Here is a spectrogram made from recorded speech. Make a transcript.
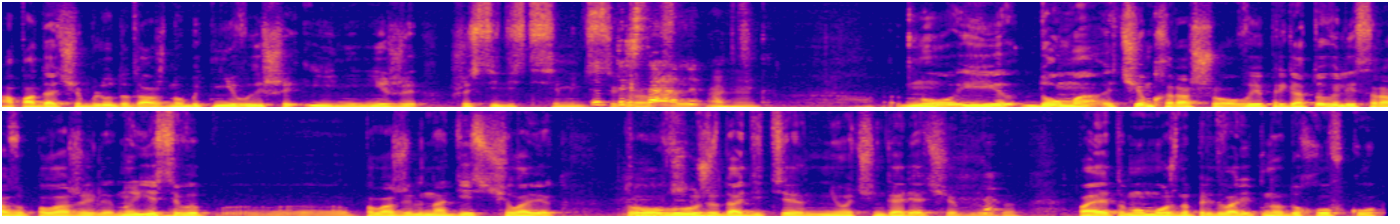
А подача блюда должно быть не выше и не ниже 60-70 Это градусов. ресторанная практика. Ну и дома чем хорошо? Вы приготовили и сразу положили. Но если вы э, положили на 10 человек, то вы уже дадите не очень горячее блюдо. Поэтому можно предварительно духовку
